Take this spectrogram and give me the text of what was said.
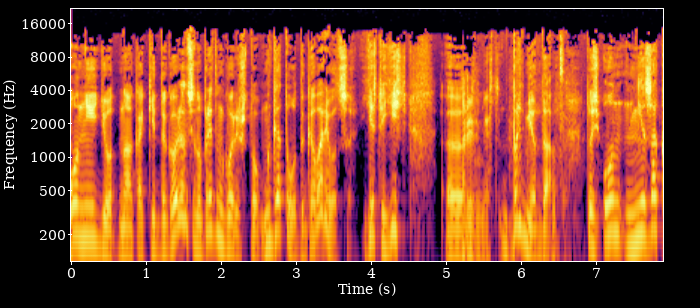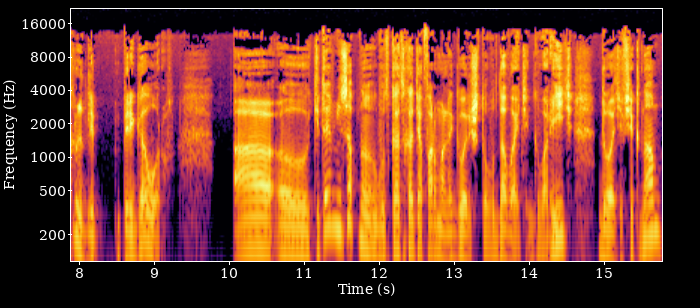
Он не идет на какие-то договоренности, но при этом говорит, что мы готовы договариваться, если есть предмет. Предмет, да. То есть он не закрыт для переговоров. А э, Китай внезапно, вот хотя формально говорит, что вот давайте говорить, давайте все к нам,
